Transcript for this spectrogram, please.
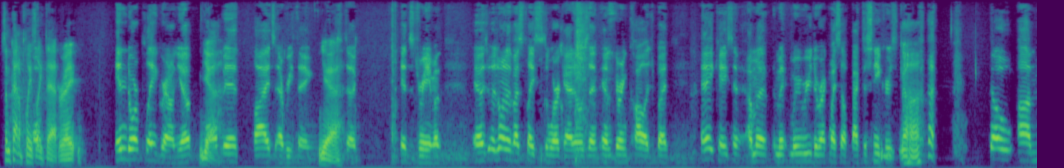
some kind of place like that, right? indoor playground. Yep. Yeah. Bins, slides, everything. Yeah. Just a kid's dream. It was, it was one of the best places to work at. It was in, in, during college, but in any case, I'm gonna, I'm gonna redirect myself back to sneakers. Uh-huh. So um,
